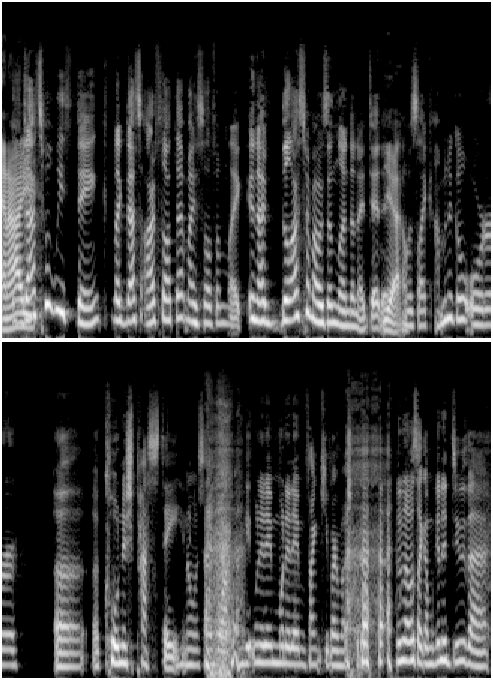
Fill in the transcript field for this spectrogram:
And I that's what we think. Like that's I've thought that myself. I'm like, and I the last time I was in London, I did it. Yeah. I was like, I'm gonna go order a, a Cornish pasty. You know, so I walk and get one of them, one of them. Thank you very much. For that. and I was like, I'm gonna do that.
